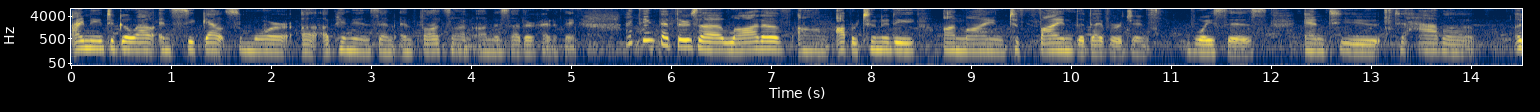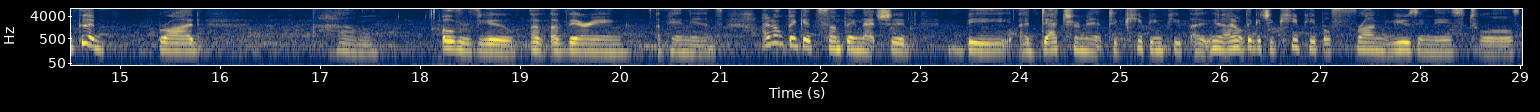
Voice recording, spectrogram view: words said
I need to go out and seek out some more uh, opinions and, and thoughts on, on this other kind of thing. I think that there's a lot of um, opportunity online to find the divergent voices and to, to have a, a good, broad, um, overview of, of varying opinions. I don't think it's something that should be a detriment to keeping people, uh, you know, I don't think it should keep people from using these tools.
